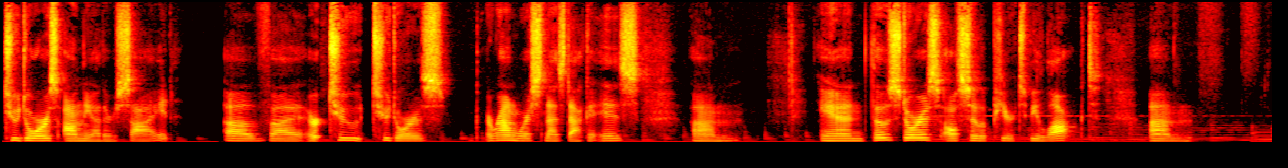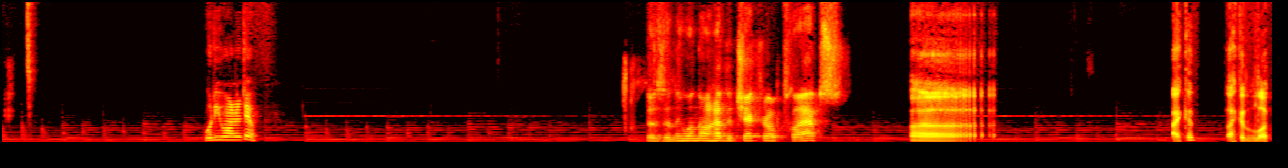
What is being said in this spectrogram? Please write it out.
two doors on the other side of, uh, or two two doors around where Snazdaka is. Um, and those doors also appear to be locked. Um, what do you want to do? Does anyone know how to check for traps? Uh, I could I could look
